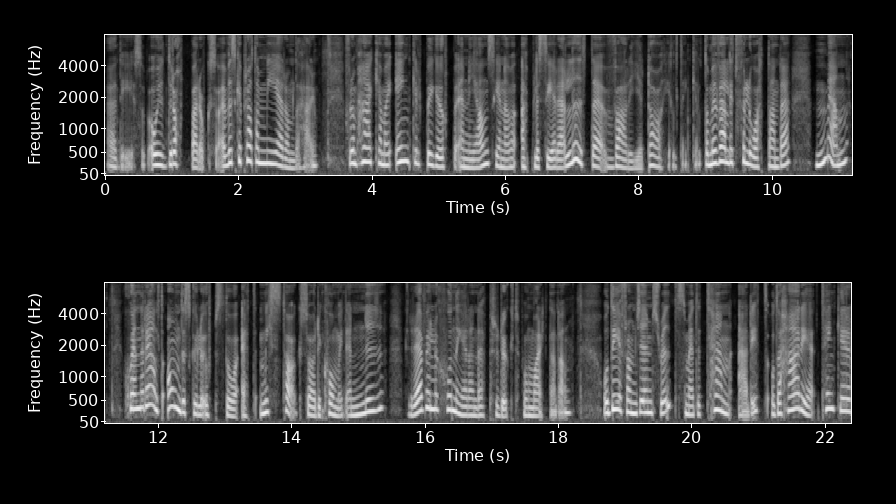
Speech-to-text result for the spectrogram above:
Det är så, och droppar också. Vi ska prata mer om det här. För de här kan man enkelt bygga upp en nyans genom att applicera lite varje dag helt enkelt. De är väldigt förlåtande. Men generellt om det skulle uppstå ett misstag så har det kommit en ny revolutionerande produkt på marknaden. Och det är från James Reed som heter Ten Addit. Och det här är, tänker,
